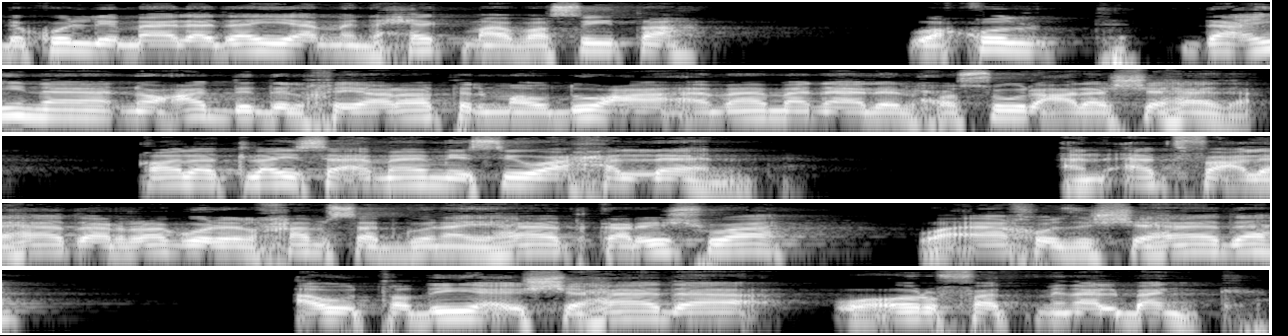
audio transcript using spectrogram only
بكل ما لدي من حكمة بسيطة وقلت دعينا نعدد الخيارات الموضوعة أمامنا للحصول على الشهادة. قالت ليس أمامي سوى حلان. أن أدفع لهذا الرجل الخمسة جنيهات كرشوة وآخذ الشهادة أو تضيع الشهادة وأرفت من البنك.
